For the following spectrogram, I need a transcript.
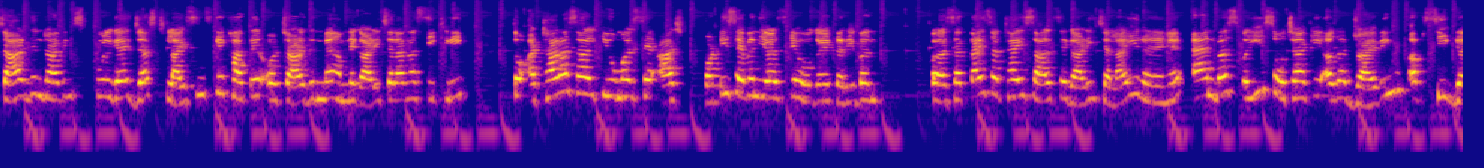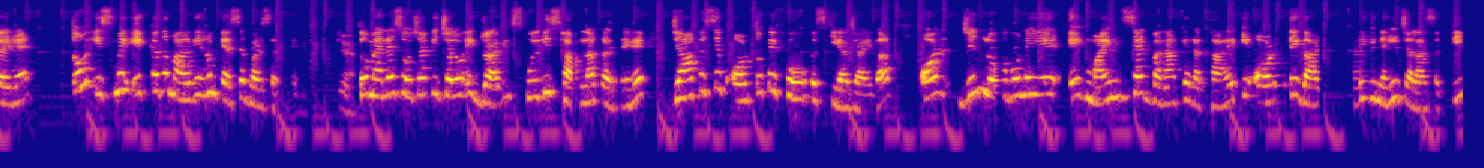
चार दिन ड्राइविंग स्कूल गए जस्ट लाइसेंस के खातिर और चार दिन में हमने गाड़ी चलाना सीख ली। तो 18 साल की उम्र से आज 47 इयर्स के हो गए करीबन। सत्ताईस अट्ठाईस साल से गाड़ी चला ही रहे हैं एंड बस वही सोचा कि अगर ड्राइविंग अब सीख गए हैं तो इसमें एक कदम आगे हम कैसे बढ़ सकते हैं Yeah. तो मैंने सोचा कि चलो एक ड्राइविंग स्कूल की स्थापना करते हैं जहाँ पे सिर्फ़ औरतों पे फोकस किया जाएगा और जिन लोगों ने ये एक माइंडसेट बना के रखा है कि औरतें गाड़ी नहीं चला सकती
